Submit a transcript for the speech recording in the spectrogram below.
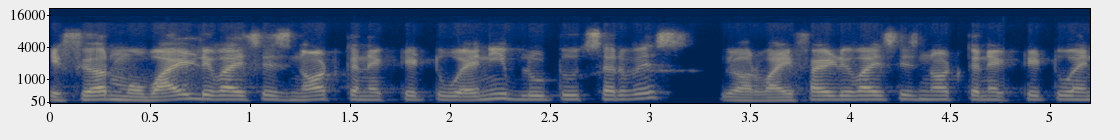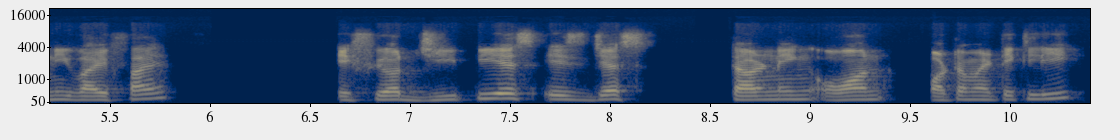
If your mobile device is not connected to any Bluetooth service, your Wi-Fi device is not connected to any Wi-Fi. If your GPS is just turning on automatically,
